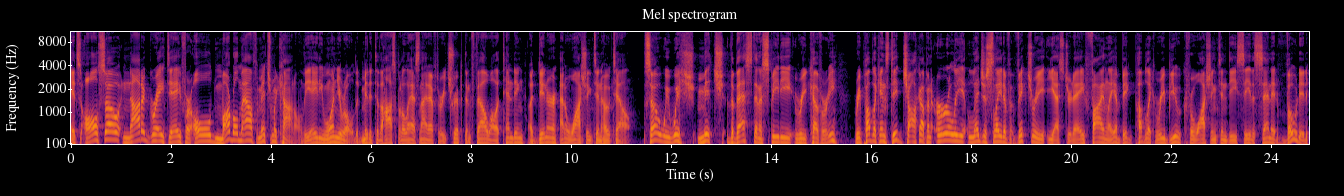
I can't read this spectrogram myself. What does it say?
It's also not a great day for old Marblemouth Mitch McConnell. The 81 year old admitted to the hospital last night after he tripped and fell while attending a dinner at a Washington hotel. So we wish Mitch the best and a speedy recovery. Republicans did chalk up an early legislative victory yesterday. Finally, a big public rebuke for Washington, D.C. The Senate voted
